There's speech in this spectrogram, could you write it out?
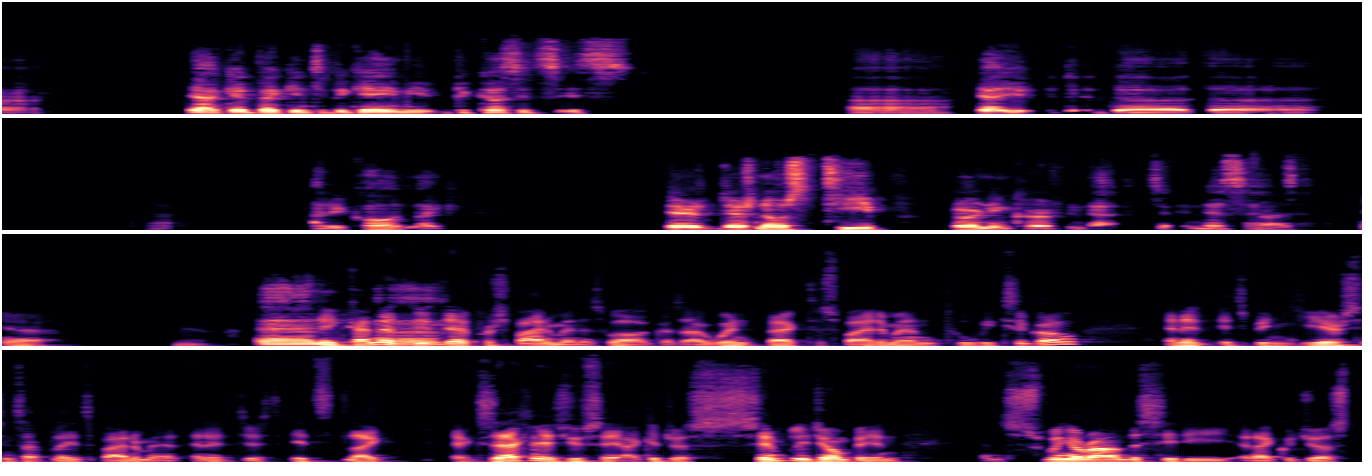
uh, yeah get back into the game because it's it's uh, yeah you, the the uh, how do you call it like there there's no steep learning curve in that in that sense, Nice. Yeah. and They kind of um, did that for Spider-Man as well, because I went back to Spider-Man two weeks ago, and it, it's been years since I played Spider-Man, and it just it's like exactly as you say. I could just simply jump in and swing around the city, and I could just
